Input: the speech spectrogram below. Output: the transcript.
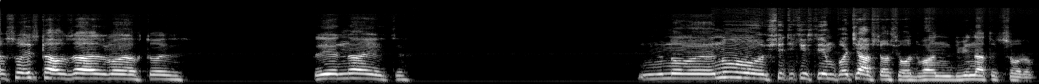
Я щось став зараз може хтось приєднається. Ну, е, ну, ще тільки стрім почався ось о 2 12.40.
